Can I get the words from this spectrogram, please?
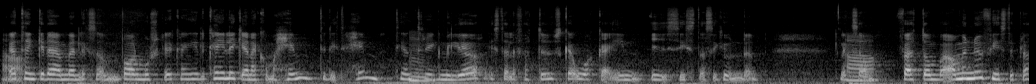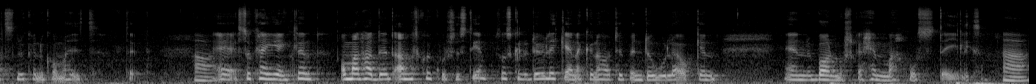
ja. Jag tänker det här med liksom, barnmorskor kan ju, kan ju lika gärna komma hem till ditt hem, till en Mm. trygg miljö istället för att du ska åka in i sista sekunden. Liksom. Ja. För att de bara, ja men nu finns det plats, nu kan du komma hit. Typ. ja. Eh, så kan egentligen, om man hade ett annat sjukvårdssystem så skulle du lika gärna kunna ha typ en doula och en, en barnmorska hemma hos dig. Liksom. ja.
